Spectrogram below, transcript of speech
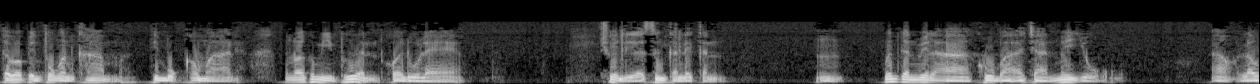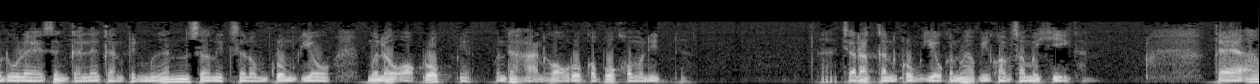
แต่ว่าเป็นตรงกันข้ามที่บุกเข้ามาเนี่ยน้อยก็มีเพื่อน คอยดูแล ช่วยเหลือซึ่งกันและกัน อืม เหมือนกันเวลาครูบาอาจารย์ไม่อยู่อ้าวเราดูแลซึ่งกันและกันเป็นเหมือนสนิทสนมกลมเกลียว เหมื่อเราออกรบเนี่ยเหมือนทหารเขาออกรบกับพวกคอมมิวนิสต์ จะรักกันกลมเกลียวกันมากมีความสามัคคีกัน แต่เอ้า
